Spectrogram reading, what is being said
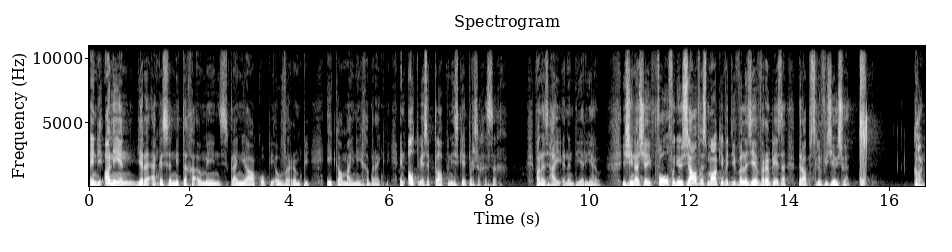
En die ander een, Here, ek is 'n nietige ou mens, klein Jakobie, ou wurmpie. U kan my nie gebruik nie. En albei is 'n klap in die Skepper se gesig. Want is hy in en deur jou. Jy sien as jy vol van jouself is, maak jy wat jy wil as jy 'n wurmpie is, dan trap sloofies jou so. Kan.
